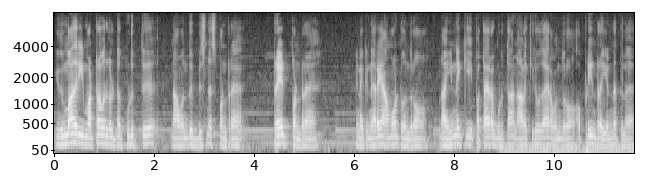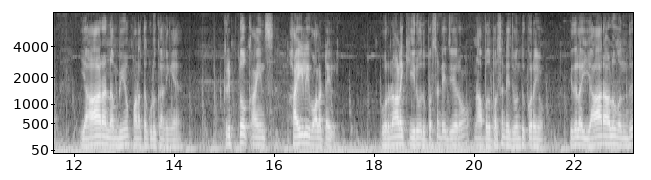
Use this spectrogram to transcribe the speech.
இது மாதிரி மற்றவர்கள்ட்ட கொடுத்து நான் வந்து பிஸ்னஸ் பண்ணுறேன் ட்ரேட் பண்ணுறேன் எனக்கு நிறைய அமௌண்ட் வந்துடும் நான் இன்றைக்கி பத்தாயிரம் கொடுத்தா நாளைக்கு இருபதாயிரம் வந்துடும் அப்படின்ற எண்ணத்தில் யாரை நம்பியும் பணத்தை கொடுக்காதீங்க. கிரிப்டோ காயின்ஸ் ஹைலி வாலட்டைல் ஒரு நாளைக்கு இருபது பர்சன்டேஜ் ஏறும் நாற்பது பர்சன்டேஜ் வந்து குறையும். இதில் யாராலும் வந்து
